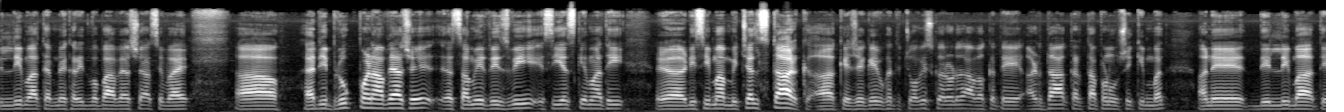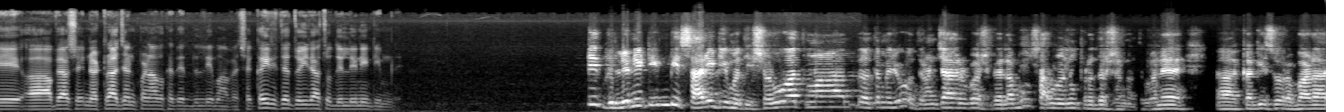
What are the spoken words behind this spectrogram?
દિલ્હીમાં તેમને ખરીદવામાં આવ્યા છે. આ સિવાય હેરી બ્રુક પણ આવ્યા છે. સમીર રિઝવી સીએસકેમાંથી ડીસીમાં મિચલ સ્ટાર્ક કે જે ગઈ વખતે ચોવીસ કરોડ, આ વખતે અડધા કરતાં પણ ઓછી કિંમત અને દિલ્હીમાં તે આવ્યા છે. નટરાજન પણ આ વખતે દિલ્હીમાં આવ્યા છે. કઈ રીતે જોઈ રહ્યા છો દિલ્હીની ટીમને? દિલ્હીની ટીમ બી સારી ટીમ હતી. શરૂઆતમાં તમે જુઓ, ત્રણ ચાર વર્ષ પહેલા બહુ સારું એનું પ્રદર્શન હતું. અને કગીસો રબાડા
